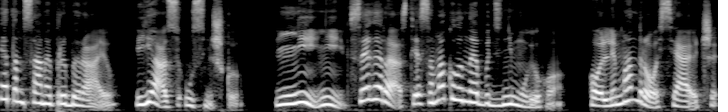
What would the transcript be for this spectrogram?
Я там саме прибираю. Я з усмішкою. Ні, ні, все гаразд, я сама коли-небудь зніму його. Холлі Манро, сяючи.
